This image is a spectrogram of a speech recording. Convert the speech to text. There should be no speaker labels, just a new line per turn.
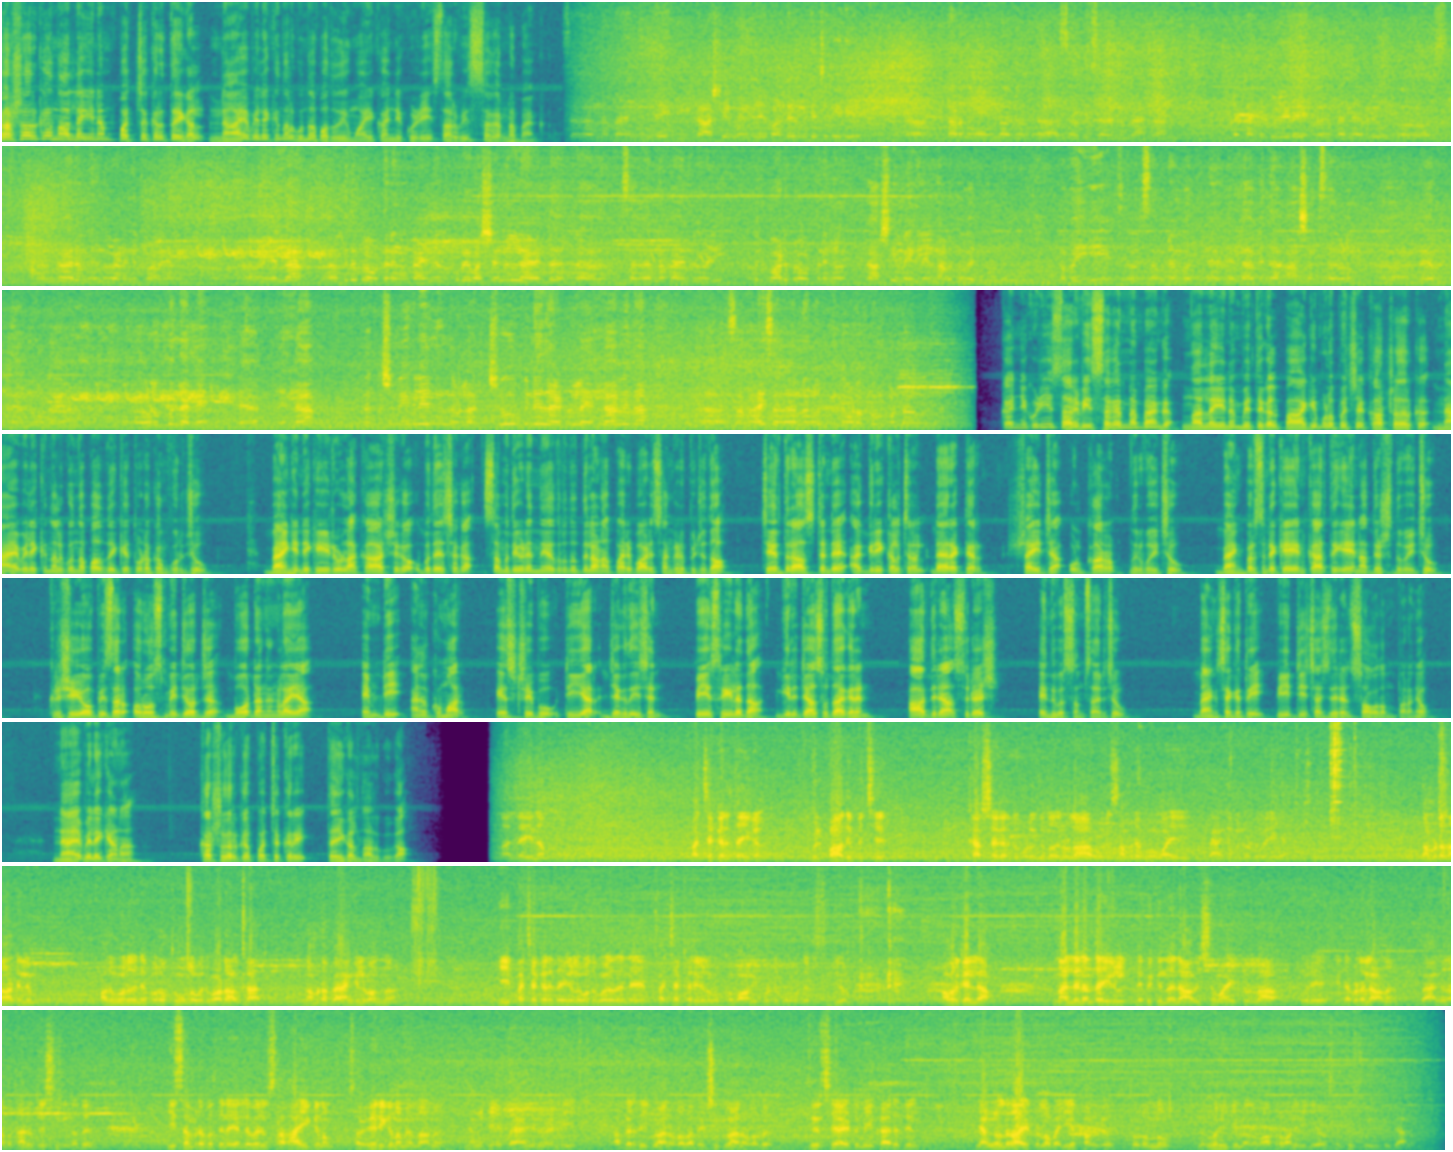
കർഷകർക്ക് നല്ല ഇനം പച്ചക്കറി തൈകൾ ന്യായവിലയ്ക്ക് നൽകുന്ന പദ്ധതിയുമായി കഞ്ഞിക്കുഴി സർവീസ് സഹകരണ ബാങ്ക്.
സഹകരണ ബാങ്കിന്റെ ഈ കാർഷിക മേഖലയിൽ വളരെ മികച്ച രീതിയിൽ നടന്നു പോകുന്ന ഒരു സർവീസ് സഹകരണ ബാങ്കാണ്. നമ്മുടെ കഞ്ഞിക്കുഴിയുടെ തന്നെ ഒരു അഹങ്കാരം എന്ന് വേണമെങ്കിൽ പറയാം. എല്ലാ വിധ പ്രവർത്തനങ്ങളും കഴിഞ്ഞ കുറേ വർഷങ്ങളിലായിട്ട് സഹകരണ ബാങ്ക് വഴി ഒരുപാട് പ്രവർത്തനങ്ങൾ കാർഷിക മേഖലയിൽ നടന്നു വരുന്നുണ്ട്. അപ്പോൾ ഈ സംരംഭത്തിന് എല്ലാവിധ ആശംസകളും നേർ അതോടൊപ്പം തന്നെ എല്ലാ കൃഷി മേഖലയിൽ നിന്നുള്ള കൃഷി എല്ലാവിധ സഹായ സഹകരണങ്ങളും ഇതോടൊപ്പം ഉണ്ടാകുന്നു
കഞ്ഞിക്കുഴി സർവീസ് സഹകരണ ബാങ്ക് നല്ല ഇനം വിത്തുകൾ പാകിമുളപ്പിച്ച് കർഷകർക്ക് ന്യായവിലയ്ക്ക് നൽകുന്ന പദ്ധതിക്ക് തുടക്കം കുറിച്ചു. ബാങ്കിന്റെ കീഴിലുള്ള കാർഷിക ഉപദേശക സമിതിയുടെ നേതൃത്വത്തിലാണ് പരിപാടി സംഘടിപ്പിച്ചത്. Cherthala assistant agricultural director Shaija ഉദ്ഘാടനം നിർവഹിച്ചു. Bank president K N Karthikeyan അധ്യക്ഷത വഹിച്ചു. കൃഷി ഓഫീസർ റോസ്മി ജോർജ് ബോർഡ് അംഗങ്ങളായ M D Anilkumar S Shibu T R Jagadeeshan P Sreelatha Girija Sudhakaran Athira Suresh എന്നിവർ സംസാരിച്ചു. Bank secretary P T Sasidharan സ്വാഗതം പറഞ്ഞു. ന്യായവിലയ്ക്കാണ് കർഷകർക്ക് പച്ചക്കറി തൈകൾ നൽകുക.
നല്ല ഇനം പച്ചക്കറി തൈകൾ ഉൽപ്പാദിപ്പിച്ച് കർഷകർക്ക് കൊടുക്കുന്നതിനുള്ള ഒരു സംരംഭവുമായി ബാങ്ക് മുന്നോട്ട് വരികയാണ്. നമ്മുടെ നാട്ടിലും അതുപോലെ തന്നെ പുറത്തുമുള്ള ഒരുപാട് ആൾക്കാർ നമ്മുടെ ബാങ്കിൽ വന്ന് ഈ പച്ചക്കറി തൈകളും അതുപോലെ തന്നെ പച്ചക്കറികളും ഒക്കെ വാങ്ങിക്കൊണ്ട് പോകുന്ന ഒരു സ്ഥിതിയുണ്ട്. അവർക്കെല്ലാം നല്ലനം തൈകൾ ലഭിക്കുന്നതിന് ആവശ്യമായിട്ടുള്ള ഒരു ഇടപെടലാണ് ബാങ്ക് നടത്താൻ ഉദ്ദേശിക്കുന്നത്. ഈ സംരംഭത്തിന് എല്ലാവരും സഹായിക്കണം സഹകരിക്കണം എന്നാണ് ഞങ്ങൾക്ക് ഈ ബാങ്കിന് വേണ്ടി അഭ്യർത്ഥിക്കുവാനുള്ളത് അപേക്ഷിക്കുവാനുള്ളത്. തീർച്ചയായിട്ടും ഈ കാര്യത്തിൽ ഞങ്ങളുടേതായിട്ടുള്ള വലിയ പങ്ക് തുടർന്നും നിർവഹിക്കുമെന്ന് മാത്രമാണ് എനിക്ക് അവസരത്തിൽ സൂചിപ്പിക്കാനുള്ളത്.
